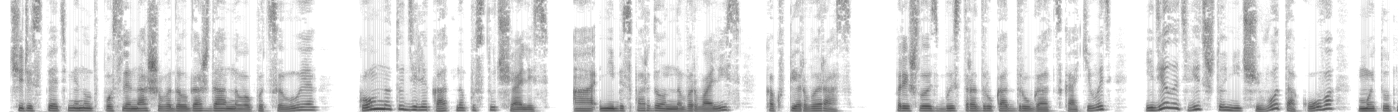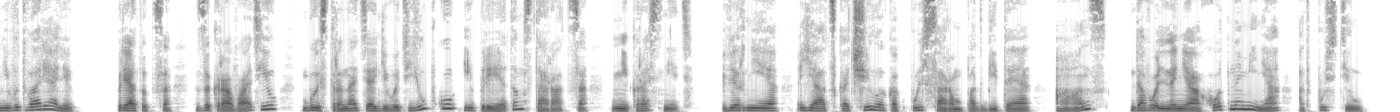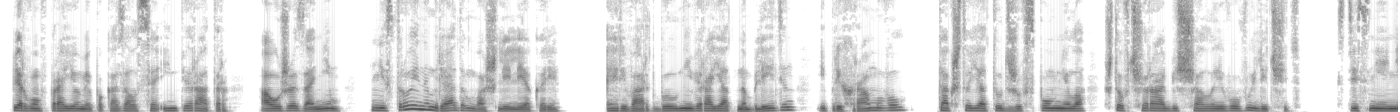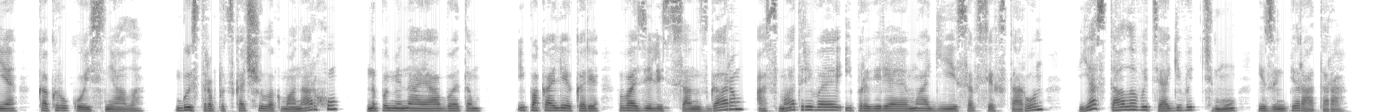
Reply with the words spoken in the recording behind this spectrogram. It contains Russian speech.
Через пять минут после нашего долгожданного поцелуя комнату деликатно постучались, а не беспардонно ворвались, как в первый раз. Пришлось быстро друг от друга отскакивать и делать вид, что ничего такого мы тут не вытворяли. Прятаться за кроватью, быстро натягивать юбку и при этом стараться не краснеть. Вернее, я отскочила, как пульсаром подбитая, а Анс довольно неохотно меня отпустил. Первым в проеме показался император, а уже за ним нестроенным рядом вошли лекари. Эривард был невероятно бледен и прихрамывал, так что я тут же вспомнила, что вчера обещала его вылечить. Стеснение как рукой сняло. Быстро подскочила к монарху, напоминая об этом, и пока лекари возились с Сансгаром, осматривая и проверяя магии со всех сторон, я стала вытягивать тьму из императора.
